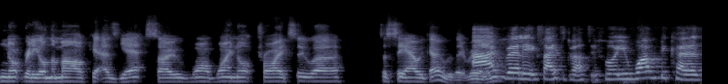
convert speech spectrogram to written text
not really on the market as yet. So why why not try to uh to see how we go with it really? I'm really excited about it for you. One, because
